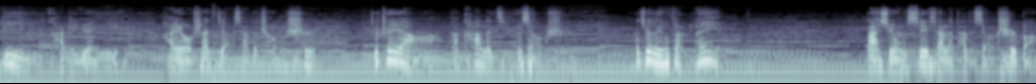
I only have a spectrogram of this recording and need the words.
地，看着原野，还有山脚下的城市。就这样啊，他看了几个小时，他觉得有点累了。大熊卸下了他的小翅膀，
